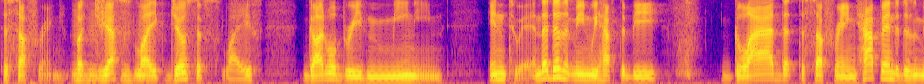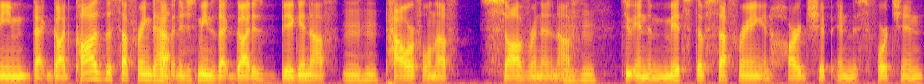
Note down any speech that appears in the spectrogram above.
to suffering. But mm-hmm. just mm-hmm. like Joseph's life, God will breathe meaning into it. And that doesn't mean we have to be glad that the suffering happened. It doesn't mean that God caused the suffering to happen. It just means that God is big enough, powerful enough, sovereign enough to, in the midst of suffering and hardship and misfortune,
